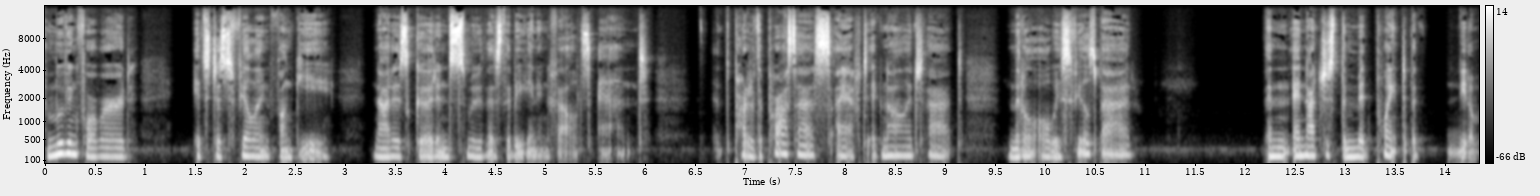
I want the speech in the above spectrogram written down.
I'm moving forward. It's just feeling funky, not as good and smooth as the beginning felt. And it's part of the process. I have to acknowledge that middle always feels bad. And, and not just the midpoint, but you know,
